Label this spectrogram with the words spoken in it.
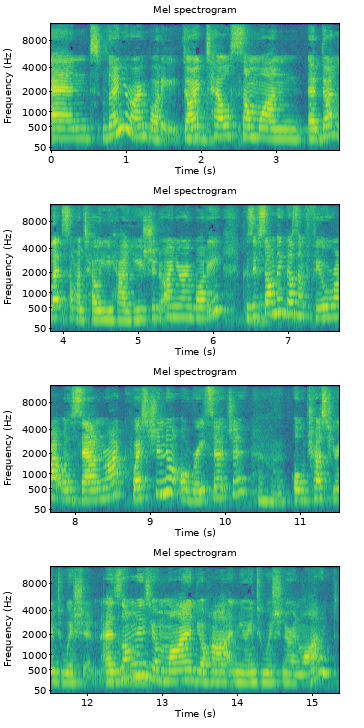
and learn your own body. Don't tell someone. Uh, don't let someone tell you how you should own your own body. Because if something doesn't feel right or sound right, question it or research it, or trust your intuition. As long as your mind, your heart, and your intuition are aligned,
